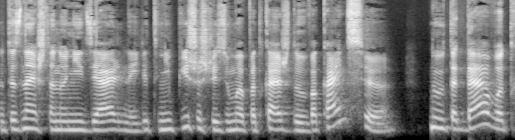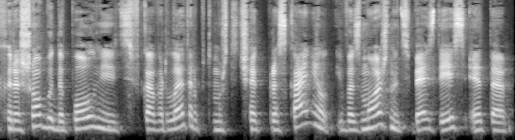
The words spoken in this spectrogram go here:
но ты знаешь, что оно не идеальное, или ты не пишешь резюме под каждую вакансию, ну, тогда вот хорошо бы дополнить в cover letter, потому что человек просканил, и, возможно, тебя здесь это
